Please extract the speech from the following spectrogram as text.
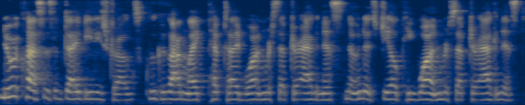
Newer classes of diabetes drugs, glucagon like peptide 1 receptor agonists known as GLP 1 receptor agonists,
